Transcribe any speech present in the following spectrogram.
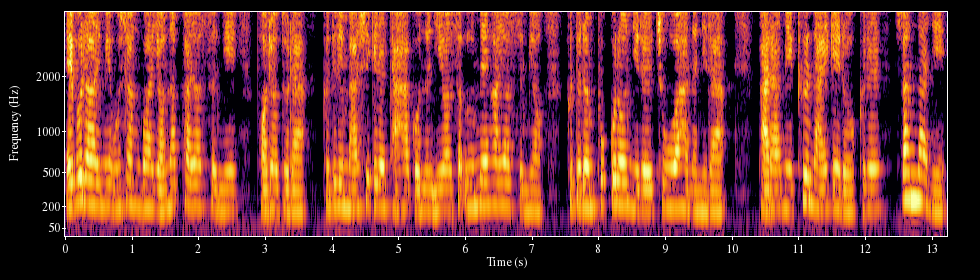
에브라임이 우상과 연합하였으니 버려두라. 그들이 마시기를 다하고는 이어서 음행하였으며 그들은 부끄러운 일을 좋아하느니라. 바람이 그 날개로 그를 쐈나니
